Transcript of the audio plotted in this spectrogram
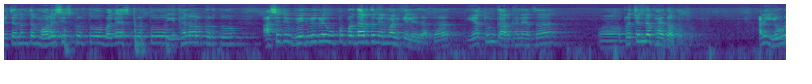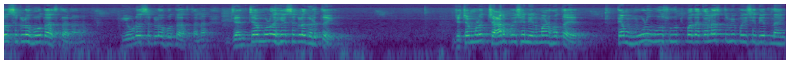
त्याच्यानंतर मॉलेसिस करतो बगॅस करतो इथेनॉल करतो असे जे वेगवेगळे उपपदार्थ निर्माण केले जातात यातून कारखान्याचा प्रचंड फायदा होतो. आणि एवढं सगळं होत असताना एवढं सगळं होत असताना ज्यांच्यामुळं हे सगळं घडतंय ज्याच्यामुळं चार पैसे निर्माण होत आहेत त्या मूळ ऊस उत्पादकालाच तुम्ही पैसे देत नाही.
